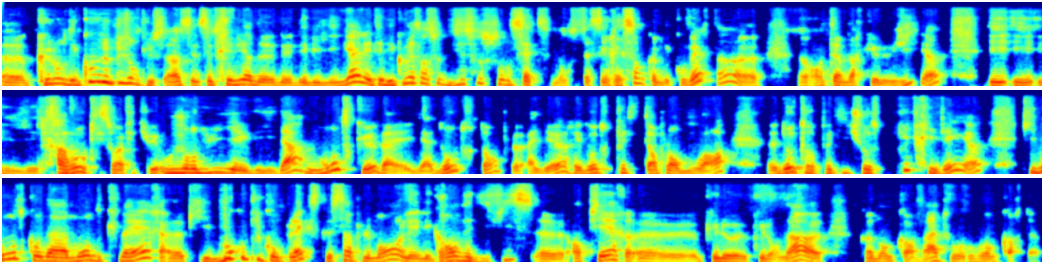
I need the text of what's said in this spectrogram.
euh, que l'on découvre de plus en plus. Hein. Cette rivière de, de, des Bilinga, a été découverte en 1967, donc c'est assez récent comme découverte en termes d'archéologie. Et, les travaux qui sont effectués aujourd'hui avec des lidars montrent qu'il bah, y a d'autres temples ailleurs et d'autres petits temples en bois, d'autres petites choses plus privées, qui montrent qu'on a un monde khmer qui est beaucoup plus complexe que simplement les, grands édifices en pierre que l'on a, comme en Korvat ou, ou en Kortop.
